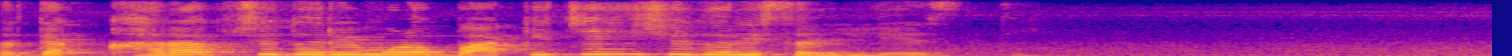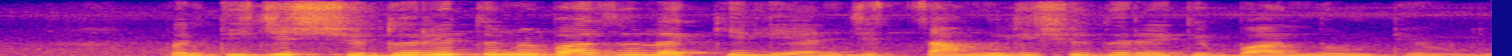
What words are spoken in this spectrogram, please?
तर त्या खराब शिदोरीमुळं बाकीचीही शिदोरी सडली असती. पण ती जी शिदोरी तुम्ही बाजूला केली आणि जी चांगली शिदोरी ती बांधून ठेवली.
